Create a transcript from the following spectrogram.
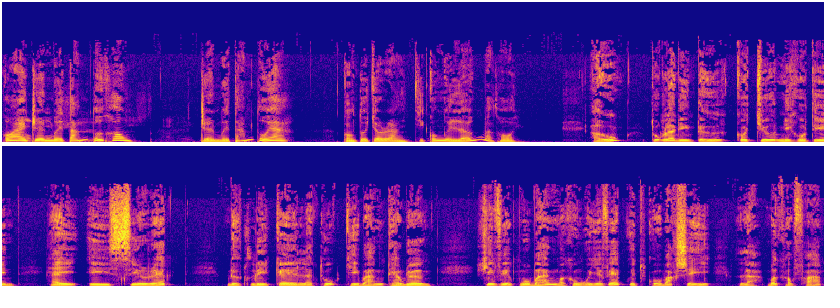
Có ai trên 18 tuổi không? Trên 18 tuổi à? Còn tôi cho rằng chỉ có người lớn mà thôi. Ở Úc, thuốc lá điện tử có chứa nicotine hay e-cigarette được liệt kê là thuốc chỉ bán theo đơn, khiến việc mua bán mà không có giấy phép của bác sĩ là bất hợp pháp.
